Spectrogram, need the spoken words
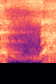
Yes!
